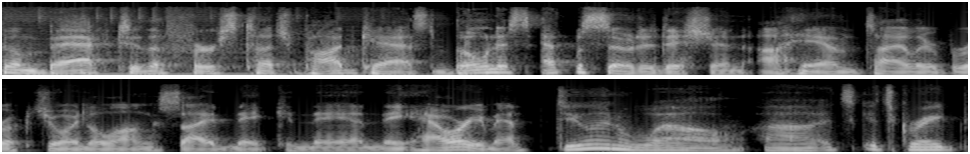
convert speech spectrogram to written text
Welcome back to the First Touch Podcast, bonus episode edition. I am Tyler Brook, joined alongside Nate Canan. Nate, how are you, man? Doing well. Uh, it's it's great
